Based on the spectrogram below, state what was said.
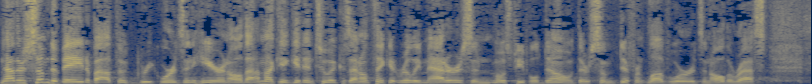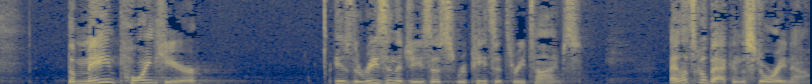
Now, there's some debate about the Greek words in here and all that. I'm not going to get into it because I don't think it really matters, and most people don't. There's some different love words and all the rest. The main point here is the reason that Jesus repeats it three times. And let's go back in the story now.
